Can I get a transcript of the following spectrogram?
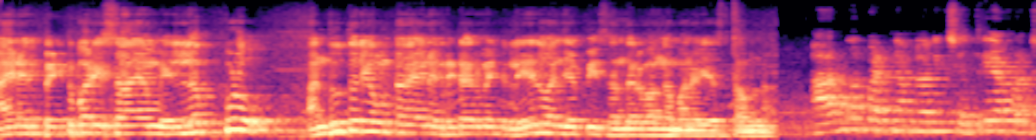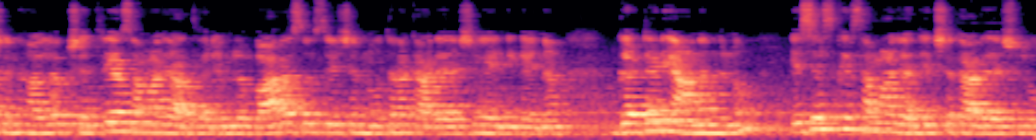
ఆయనకు పెట్టుబడి సాయం ఎల్లప్పుడూ అందుతూనే ఉంటుంది. ఆయనకు రిటైర్మెంట్ లేదు అని చెప్పి ఈ సందర్భంగా మనం చేస్తా ఉన్నాం. ఆర్మూర్ పట్టణంలోని క్షత్రియ ఫంక్షన్ హాల్లో క్షత్రియ సమాజ ఆధ్వర్యంలో బార్ అసోసియేషన్ నూతన కార్యదర్శిగా ఎన్నికైన గట్టడి ఆనంద్ను ఎస్ఎస్కే సమాజ్ అధ్యక్ష కార్యదర్శులు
